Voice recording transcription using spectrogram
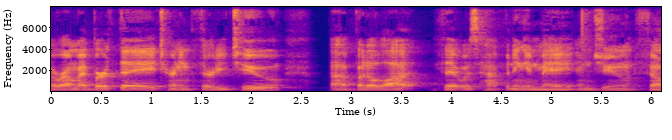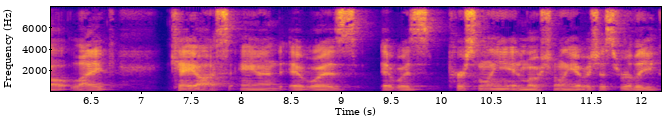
around my birthday, turning 32. Uh, but a lot that was happening in May and June felt like chaos, and it was it was personally and emotionally it was just really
